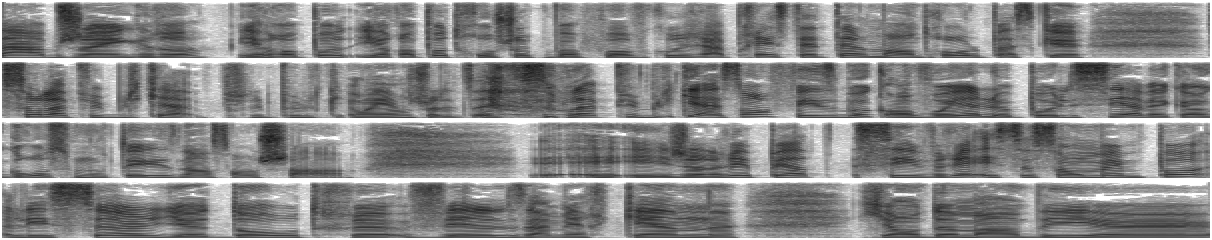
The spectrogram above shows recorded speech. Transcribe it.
il y aura pas, il y aura pas trop chaud qu'il va pouvoir courir après. C'était tellement drôle parce que sur la publication, voyons, je le dire, sur la publication Facebook, on voyait le policier avec un gros smoothies dans son char. Et, je le répète, c'est vrai, et ce sont même pas les seuls. Il y a d'autres villes américaines qui ont demandé euh,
